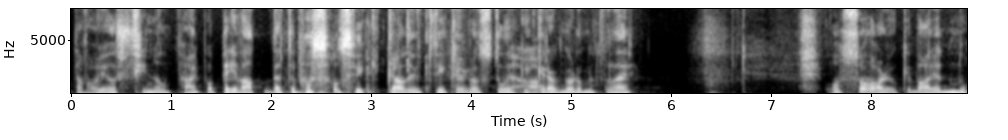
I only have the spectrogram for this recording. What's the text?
Da får vi jo finne opp her på privaten etterpå, sånn at vi ikke kan utvikle noe stor Ja. krangel om dette der. Og så var det jo ikke bare nå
